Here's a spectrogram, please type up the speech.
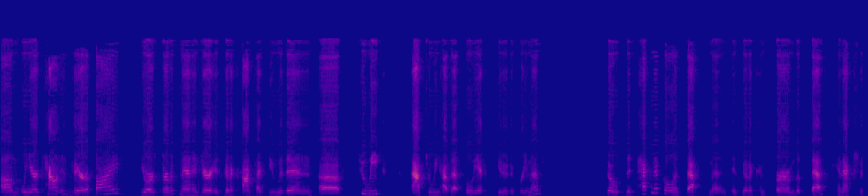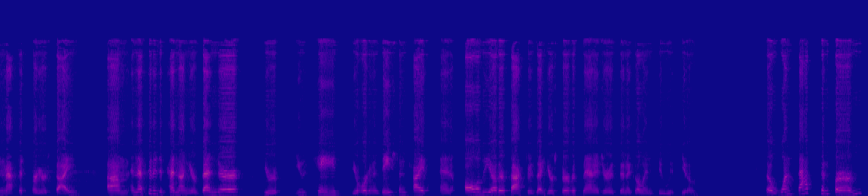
Um, when your account is verified, your service manager is going to contact you within uh, two weeks after we have that fully executed agreement. So the technical assessment is going to confirm the best connection method for your site, um, and that's going to depend on your vendor, your use case, your organization type, and all of the other factors that your service manager is going to go into with you. So once that's confirmed,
